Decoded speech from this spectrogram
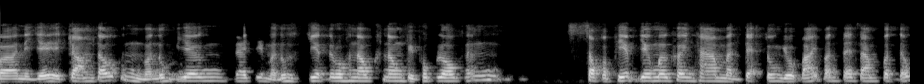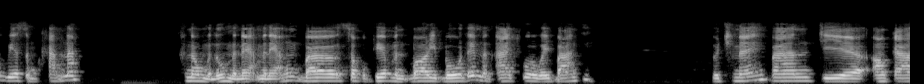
បើនិយាយចំទៅមនុស្សយើងដែលជាមនុស្សជាតិរស់នៅក្នុងពិភពលោកហ្នឹង សុខភាពយើងមើលឃើញថាមិនតកតងយោបាយប៉ុន្តែតាមពិតទៅវាសំខាន់ណាស់ក្នុងមនុស្សម្នាក់ម្នាក់បើសុខភាពមិនបរិបូរណ៍ទេมันអាចធ្វើអ្វីបានទេដូច្នេះបានជាអង្គការ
